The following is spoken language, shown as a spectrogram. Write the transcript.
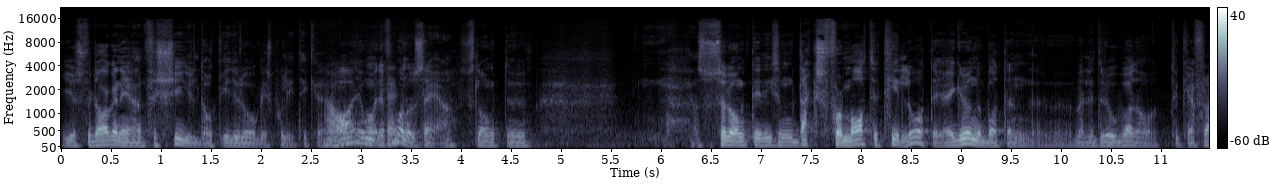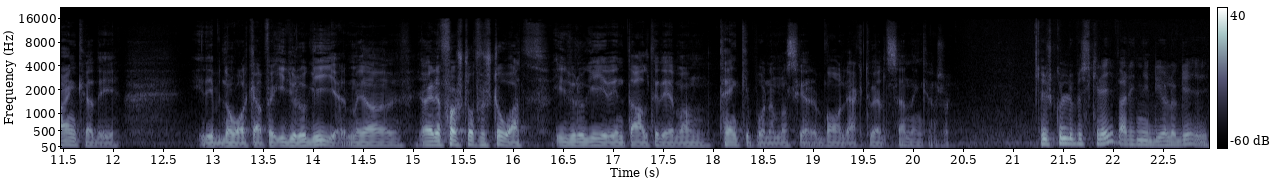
Just för dagen är jag en förkyld och ideologisk politiker. Ja, ja okay. det får man nog säga. Så långt, nu, alltså så långt det liksom dagsformatet tillåter. Jag är i grund och botten väldigt road och tycker jag förankrad i, i det vi normalt kallar för ideologier. Men jag, jag, är den första att förstå att ideologier är inte alltid det man tänker på när man ser vanlig aktuell sändning kanske. Hur skulle du beskriva din ideologi?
